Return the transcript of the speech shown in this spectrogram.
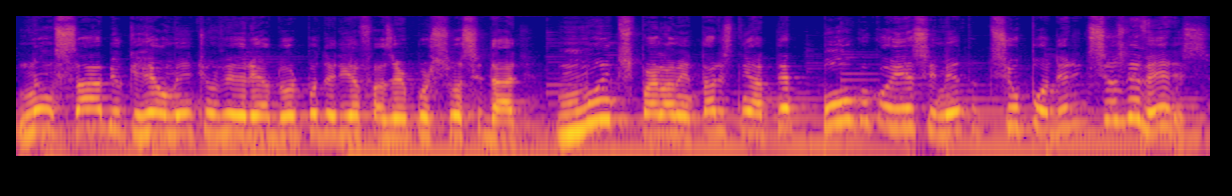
não sabem o que realmente um vereador poderia fazer por sua cidade. Muitos parlamentares têm até pouco conhecimento de seu poder e de seus deveres.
